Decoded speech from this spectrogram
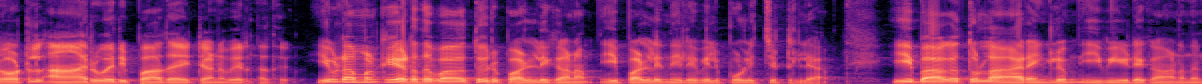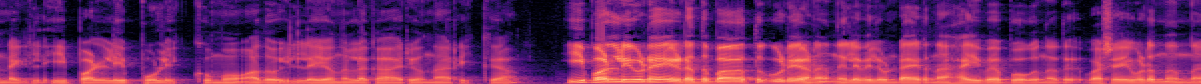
ടോട്ടൽ ആറ് വരിപ്പാതയായിട്ടാണ് വരുന്നത്. ഇവിടെ നമുക്ക് ഇടതുഭാഗത്ത് ഒരു പള്ളി കാണാം. ഈ പള്ളി നിലവിൽ പൊളിച്ചിട്ടില്ല. ഈ ഭാഗത്തുള്ള ആരെങ്കിലും ഈ വീട് കാണുന്നുണ്ടെങ്കിൽ ഈ പള്ളി പൊളിക്കുമോ അതോ ഇല്ലയോ എന്നുള്ള കാര്യം ഒന്ന് അറിയിക്കുക. ഈ പള്ളിയുടെ ഇടതുഭാഗത്തു കൂടിയാണ് നിലവിലുണ്ടായിരുന്ന ഹൈവേ പോകുന്നത്. പക്ഷേ ഇവിടെ നിന്ന്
